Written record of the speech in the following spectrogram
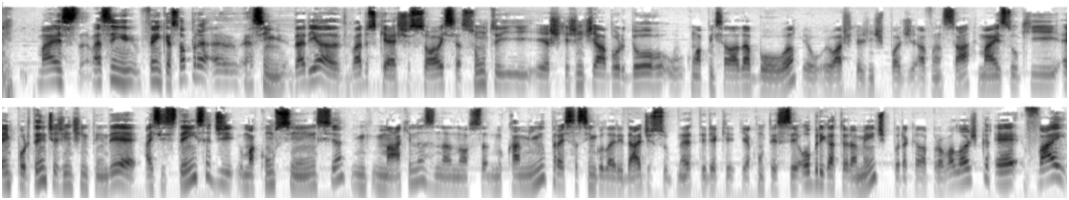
Mas, assim, Fenka, só pra. Assim, daria vários casts só esse assunto e, e, acho que a gente já abordou com uma pincelada boa. Eu, eu acho que a gente pode avançar. Mas o que é importante a gente entender é a existência de uma consciência em máquinas na nossa, no caminho para essa singularidade. Isso né, teria que, que, acontecer obrigatoriamente por aquela prova lógica. É, vai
